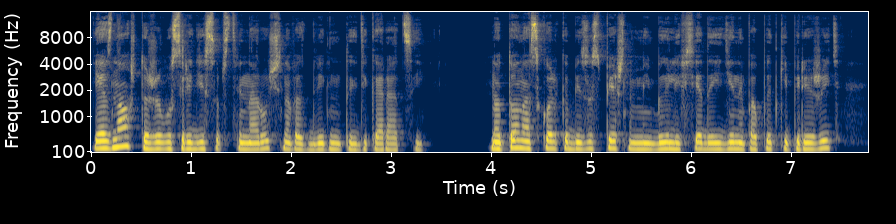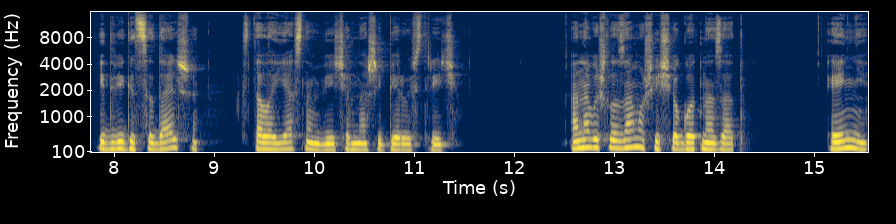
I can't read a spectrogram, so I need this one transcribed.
Я знал, что живу среди собственноручно воздвигнутых декораций, но то, насколько безуспешными были все до единой попытки пережить и двигаться дальше, стало ясным в вечер нашей первой встречи. Она вышла замуж еще год назад. Энни,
